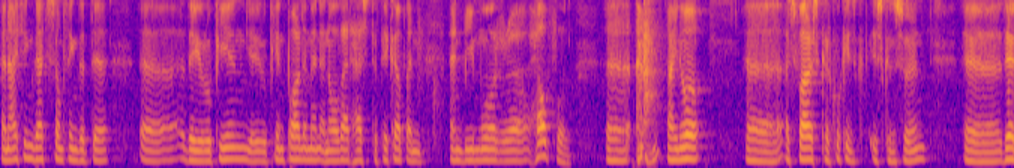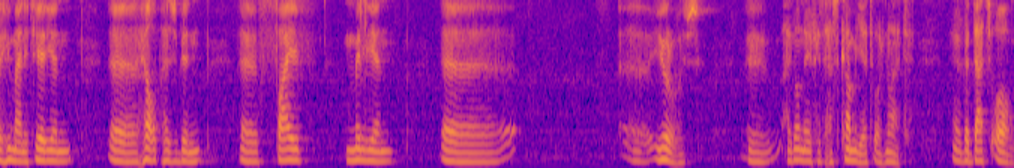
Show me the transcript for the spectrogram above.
and I think that's something that the uh, the European the European Parliament and all that has to pick up and and be more uh, helpful. Uh, I know, as far as Kirkuk is, is concerned, their humanitarian help has been five million Uh, uh, euros. Uh, I don't know if it has come yet or not, but that's all.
